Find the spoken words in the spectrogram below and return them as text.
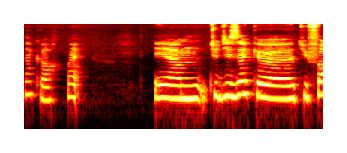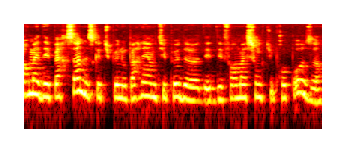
D'accord, ouais. Et tu disais que tu formais des personnes. Est-ce que tu peux nous parler un petit peu des formations que tu proposes?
